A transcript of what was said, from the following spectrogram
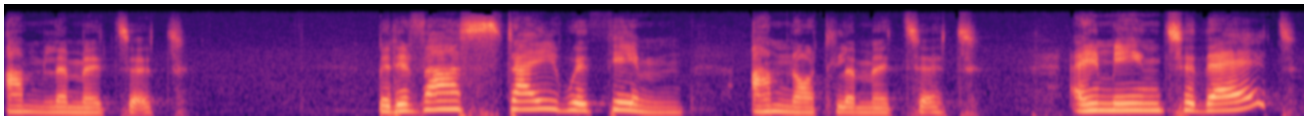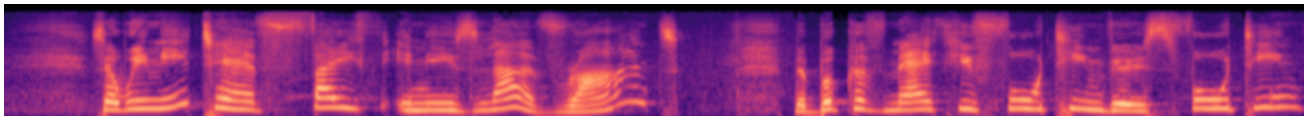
I'm limited. But if I stay with him, I'm not limited. Amen to that. So we need to have faith in his love, right? The book of Matthew 14, verse 14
